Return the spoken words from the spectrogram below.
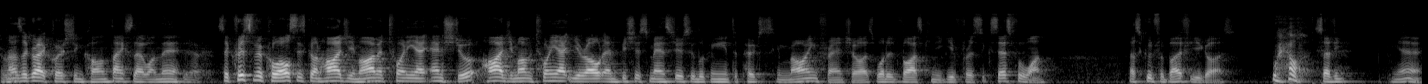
That was a great question, Colin. Thanks for that one there. Yeah. So Christopher Kowalski's gone, Hi Jim, I'm a 28, and Stuart, Hi Jim, I'm a 28 year old ambitious man seriously looking into purchasing a mowing franchise. What advice can you give for a successful one? That's good for both of you guys. Well, So if you, yeah,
